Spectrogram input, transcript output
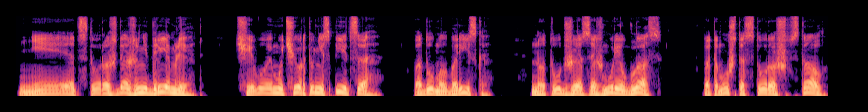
«Нет, сторож даже не дремлет. Чего ему черту не спится?» — подумал Бориска, но тут же зажмурил глаз, потому что сторож встал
